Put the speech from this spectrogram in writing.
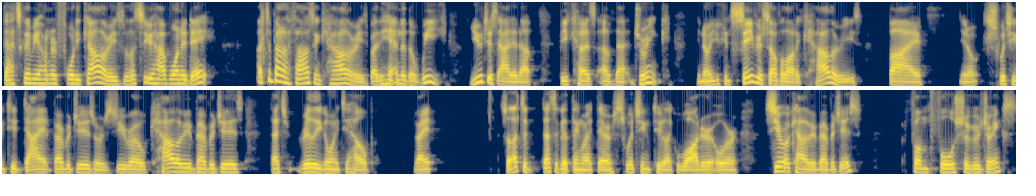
That's going to be 140 calories. Let's say you have one a day. That's about a thousand calories by the end of the week you just added up because of that drink you know, you can save yourself a lot of calories by, you know, switching to diet beverages or zero calorie beverages. That's really going to help, right? So that's a that's a good thing right there. Switching to like water or zero calorie beverages from full sugar drinks.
